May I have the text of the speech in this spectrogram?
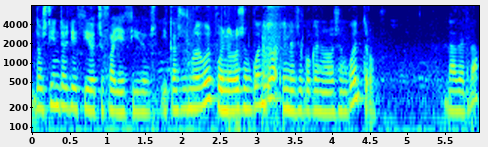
218 fallecidos y casos nuevos, pues no los encuentro y no sé por qué no los encuentro. La verdad.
